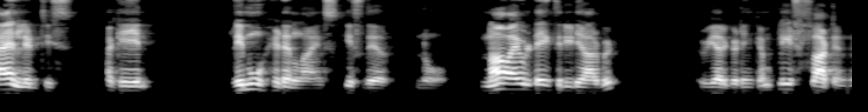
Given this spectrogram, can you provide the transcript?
and let this again remove hidden lines if there no. Now I will take 3D orbit we are getting complete flatten.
